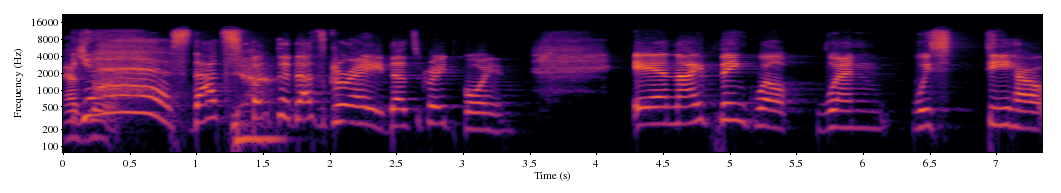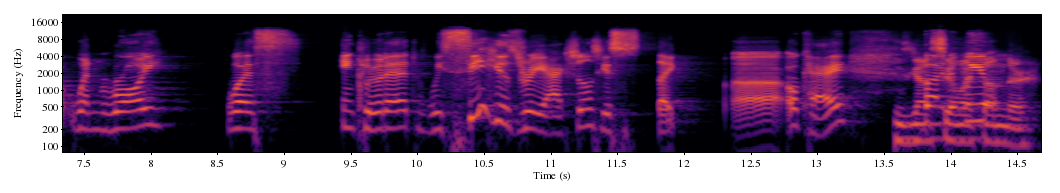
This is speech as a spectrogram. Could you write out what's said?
has yes, not. that's yeah. that's great. That's a great point. And I think, well, when we see how when Roy was included. We see his reactions. He's like, uh, okay. He's gonna steal my we, thunder.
